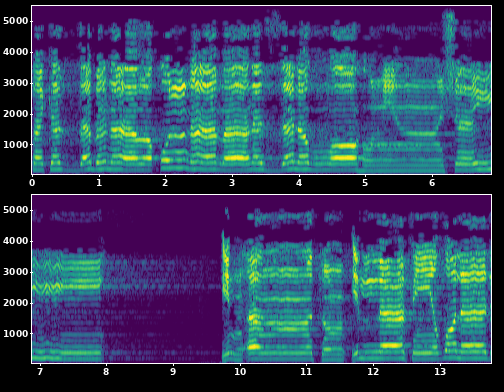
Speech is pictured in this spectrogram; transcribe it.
فكذبنا وقلنا ما نزل الله من شيء. إن أنتم إلا في ضلال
